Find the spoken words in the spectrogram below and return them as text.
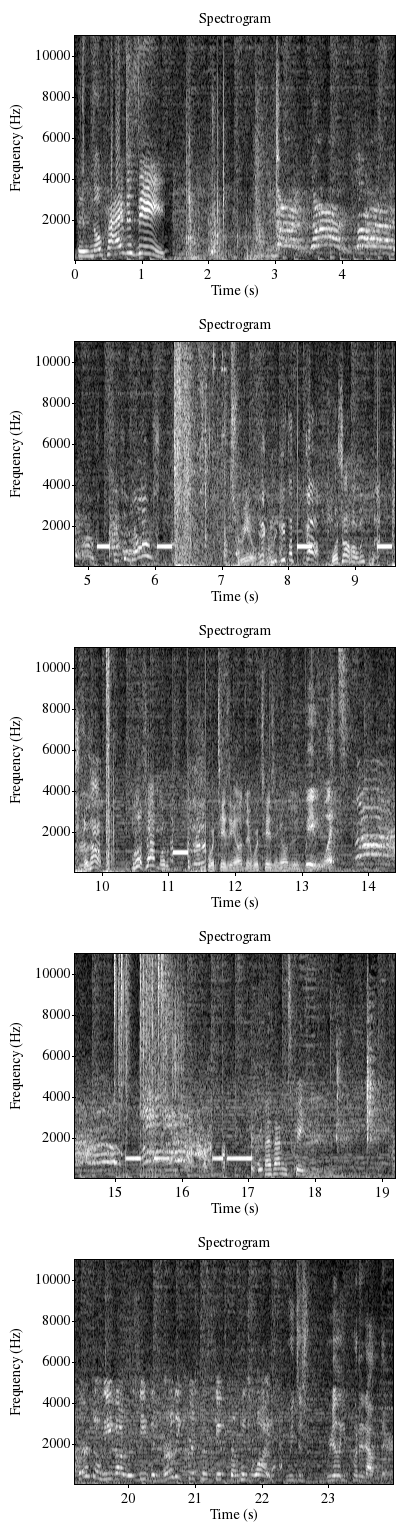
There's no privacy. It's real. Hey, get the up. what's up, homie? What's up? What's up, mother? We're tasing LJ, we're tasing LJ. Wait, what? My family's crazy. Bert Oliva received an early Christmas gift from his wife. We just really put it out there.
